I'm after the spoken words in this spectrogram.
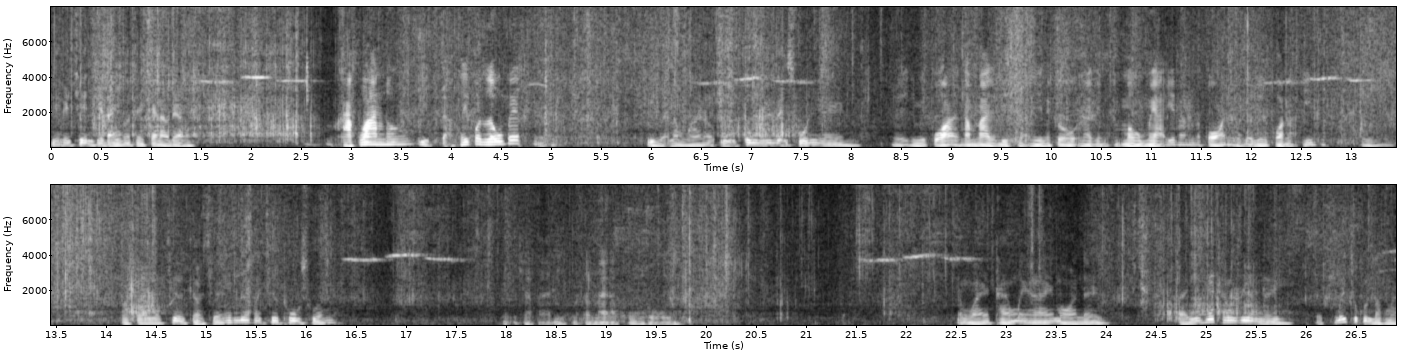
Những cái trên kia đánh có thấy cái nào đẹp không? Khả quan thôi đi chả thấy có dấu vết. Thì vậy năm ngoái là ủ tung cái dãy suối lên đấy thì mới có năm nay thì đi lại nhìn cái cơ hội này thì màu mè ít lắm nó có nhưng kiểu như còn lại ít. Ừ. mà còn nó chưa kiểu chưa hết nước nó chưa thu xuống. Chả phải đi tầm này đã thu rồi năm ngoái tháng 12 mòn đây đánh hết tháng riêng đây được mấy chục con bạc má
